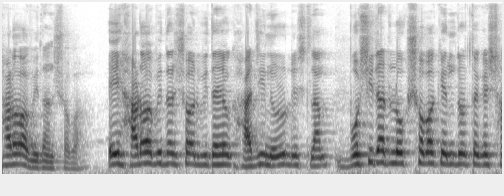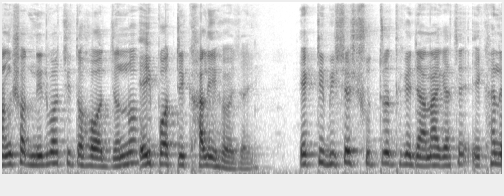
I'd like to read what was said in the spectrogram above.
হাড়োয়া বিধানসভা। এই হাড়োয়া বিধানসভার বিধায়ক হাজি নুরুল ইসলাম বসিরহাট লোকসভা কেন্দ্র থেকে সাংসদ নির্বাচিত হওয়ার জন্য এই পদটি খালি হয়ে যায়। একটি বিশেষ সূত্র থেকে জানা গেছে, এখানে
